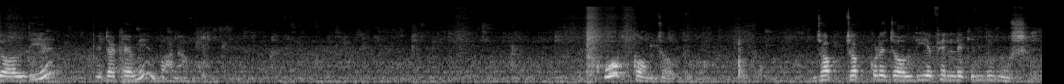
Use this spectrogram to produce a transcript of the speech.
জল দিয়ে এটাকে আমি বানাবো। খুব কম জল দেবো। ঝপ ঝপ করে জল দিয়ে ফেললে কিন্তু মুশকিল।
